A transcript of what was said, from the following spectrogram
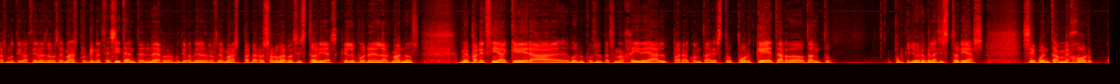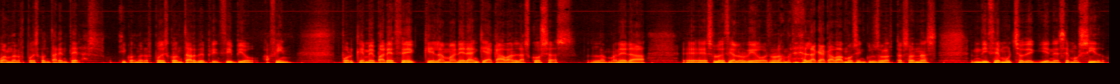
las motivaciones de los demás porque necesita entender las motivaciones de los demás para resolver las historias que le ponen en las manos me parecía que era bueno pues el personaje ideal para contar esto ¿por qué he tardado tanto? Porque yo creo que las historias se cuentan mejor cuando las puedes contar enteras y cuando las puedes contar de principio a fin, porque me parece que la manera en que acaban las cosas, la manera, eh, eso lo decían los griegos, ¿no? la manera en la que acabamos incluso las personas, dice mucho de quiénes hemos sido.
